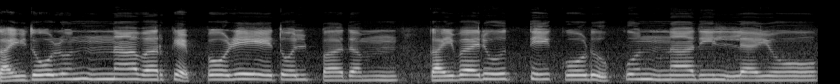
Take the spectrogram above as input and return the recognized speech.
കൈതൊഴുന്നവർക്കെപ്പോഴേ തൊൽപദം? കൈവരുത്തി കൊടുക്കുന്നതില്ലയോ?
